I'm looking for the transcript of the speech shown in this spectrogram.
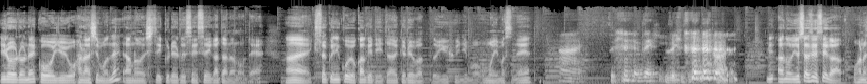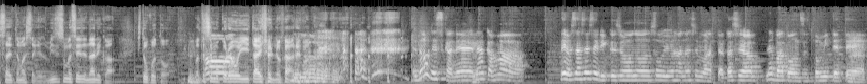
いろいろね、こういうお話もね、あの、してくれる先生方なので、はい、気さくに声をかけていただければというふうにも思いますね。はい。ぜひ。ぜひ。ぜひ。はい、あの吉田先生がお話しされてましたけど水島先生何か一言私もこれを言いたいというのがあれば どうですかね？なんかまあで吉田先生陸上のそういう話もあって私はねバトンずっと見てて、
